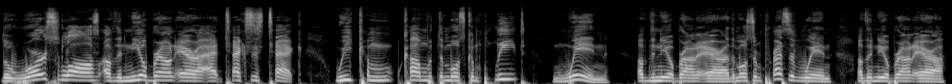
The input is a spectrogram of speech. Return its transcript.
the worst loss of the Neal Brown era at Texas Tech, we come come with the most complete win of the Neal Brown era, the most impressive win of the Neal Brown era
